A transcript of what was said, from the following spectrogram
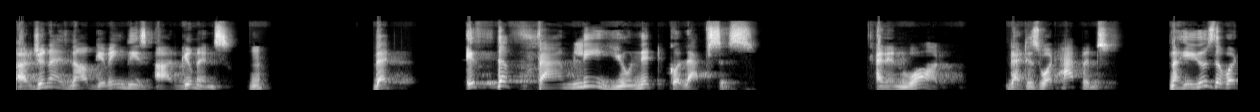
Arjuna is now giving these arguments hmm, that if the family unit collapses, and in war, that is what happens. Now he used the word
